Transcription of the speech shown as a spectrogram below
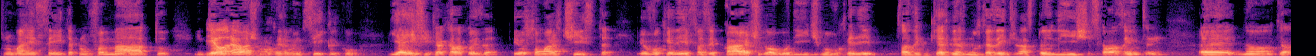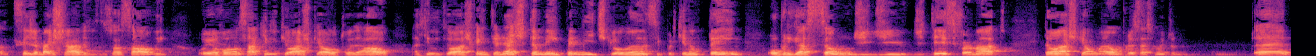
para uma receita, para um formato. Então, eu acho uma coisa muito cíclico. E aí fica aquela coisa, eu sou um artista, eu vou querer fazer parte do algoritmo, eu vou querer fazer com que as minhas músicas entrem nas playlists, que elas entrem, é, na, que, ela, seja baixada, que as pessoas salvem, ou eu vou lançar aquilo que eu acho que é autoral, aquilo que eu acho que a internet também permite que eu lance, porque não tem obrigação de, de, de ter esse formato. Então, eu acho que é um, é um processo muito, é,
